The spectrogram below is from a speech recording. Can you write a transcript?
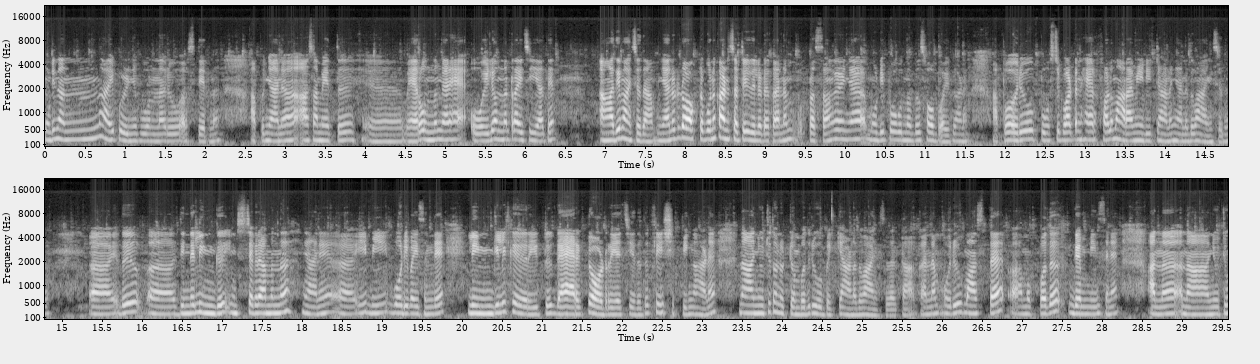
മുടി നന്നായി പൊഴിഞ്ഞു പോകുന്ന ഒരു അവസ്ഥയായിരുന്നു. അപ്പോൾ ഞാൻ ആ സമയത്ത് വേറെ ഒന്നും ഞാൻ ഓയിലൊന്നും ട്രൈ ചെയ്യാതെ ആദ്യം വാങ്ങിച്ചതാണ് ഞാനൊരു ഡോക്ടറെ പോലും കൺസൾട്ട് ചെയ്തില്ല കാരണം പ്രസവം കഴിഞ്ഞാൽ മുടി പോകുന്നത് സ്വാഭാവികമാണ്. അപ്പോൾ ഒരു പോസ്റ്റ് പാർട്ടം ഹെയർ ഫാൾ മാറാൻ വേണ്ടിയിട്ടാണ് ഞാനിത് വാങ്ങിച്ചത്. ഇത് ഇതിന്റെ ലിങ്ക് ഇൻസ്റ്റാഗ്രാമിൽ നിന്ന് ഞാൻ ഈ ബി ബോഡി വൈസിന്റെ ലിങ്കിൽ കയറിയിട്ട് ഡയറക്റ്റ് ഓർഡർ ചെയ്യുക ചെയ്തത് ഫ്രീ ഷിപ്പിംഗ് ആണ്. നാനൂറ്റി തൊണ്ണൂറ്റൊമ്പത് രൂപയ്ക്കാണ് ഇത് വാങ്ങിച്ചത് കേട്ടോ. കാരണം ഒരു മാസത്തെ മുപ്പത് ഗമ്മീസിന് അന്ന് നാനൂറ്റി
